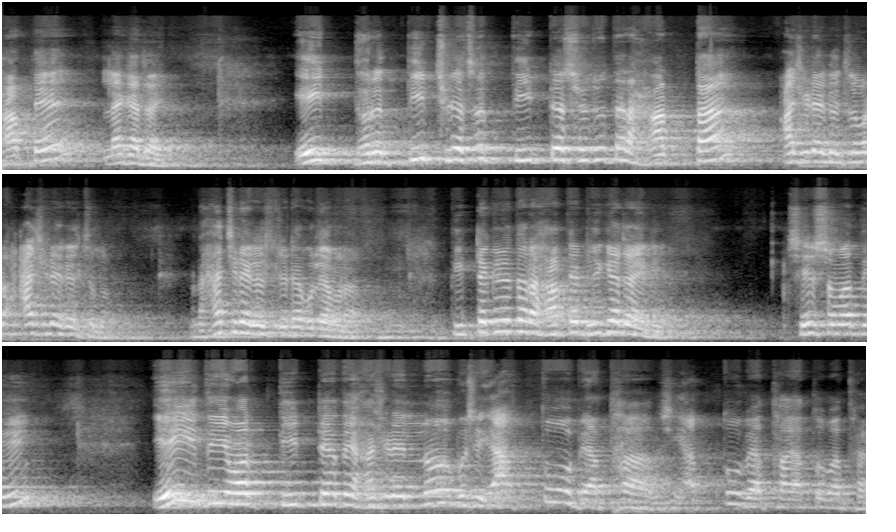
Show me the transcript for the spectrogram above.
হাতে লেগে যায়। এই ধরে তীর ছুঁড়েছিল তীরটা শুধু তার হাতটা আছিড়ে গেছিল আছিড়ে গেছিল মানে হাঁচিড়ে গেছিল যেটা বলি আমরা। তীরটা কিন্তু তার হাতে ঢুকে যায়নি। সে সময়তেই এই যে আমার তীরটাতে হাসিড়ে এলো বলছে এত ব্যথা বলছি এত ব্যথা এত ব্যথা।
